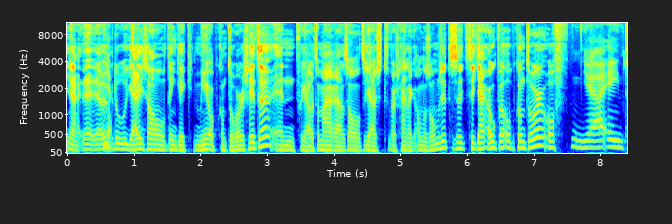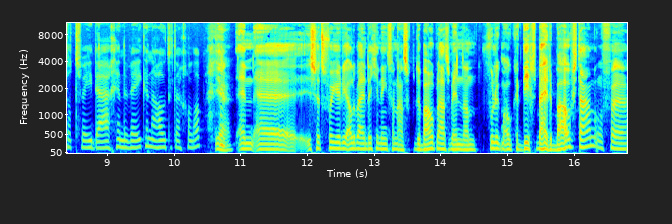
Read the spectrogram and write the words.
Ja, nou, ik Ja. bedoel, jij zal denk ik meer op kantoor zitten. En voor jou, Tamara, zal het juist waarschijnlijk andersom zitten. Zit, zit jij ook wel op kantoor? Of, Ja, één tot twee dagen in de week en dan houdt het wel op. ja. En eh, is het voor jullie allebei dat je denkt van nou, als ik op de bouwplaats ben, dan voel ik me ook het dichtst bij de bouw staan? Of, eh,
